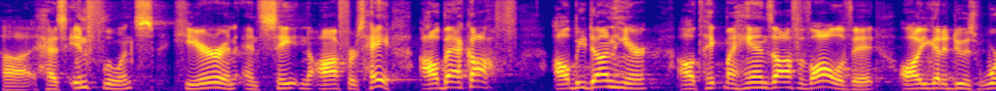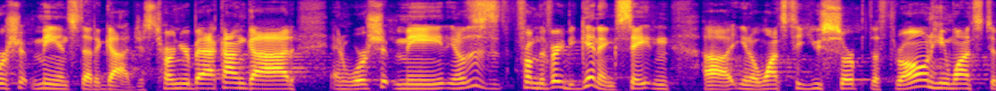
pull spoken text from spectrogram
uh, has influence here. And, and Satan offers, hey, I'll back off. I'll be done here. I'll take my hands off of all of it. All you got to do is worship me instead of God. Just turn your back on God and worship me. You know, this is from the very beginning. Satan, uh, you know, wants to usurp the throne. He wants to,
